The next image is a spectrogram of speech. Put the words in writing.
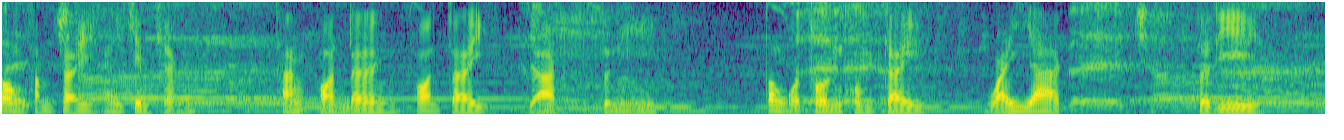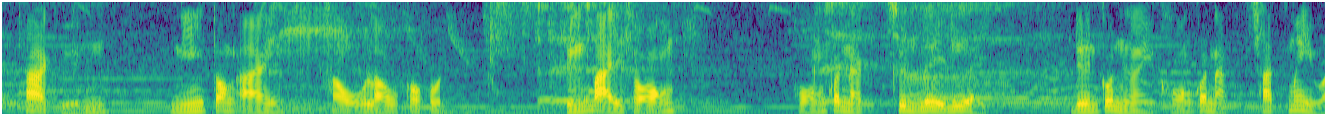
ต้องทำใจให้เข้มแข็ง ทั้งอ่อนแรงอ่อนใจ อยากจะหนีต้องอดทนข่มใจไว้ยาก จะดี ถ้าขืน นี้ต้องอายเขาเราก็คน ถึงบ่ายสองของก็หนักขึ้นเรื่อยๆ เดินก็เหนื่อยของก็หนักชักไม่ไหว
